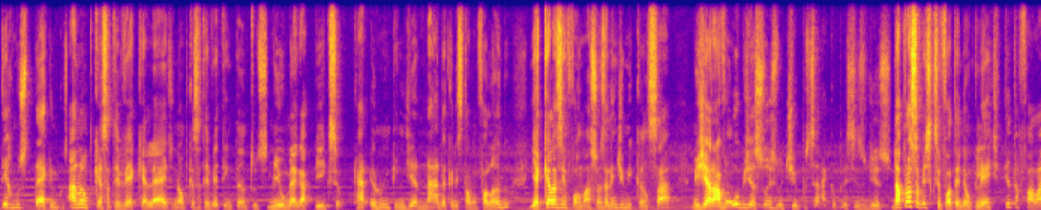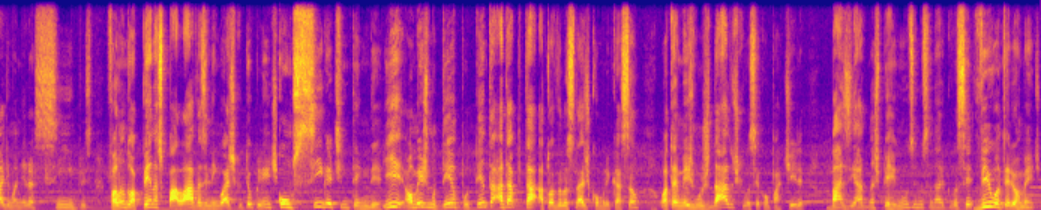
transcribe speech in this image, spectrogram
termos técnicos. Ah não, porque essa TV é QLED, não, porque essa TV tem tantos mil megapixels. Cara, eu não entendia nada que eles estavam falando e aquelas informações, além de me cansar, me geravam objeções do tipo, será que eu preciso disso? Da próxima vez que você for atender um cliente, tenta falar de maneira simples, falando apenas palavras e linguagem que o teu cliente consiga te entender. E, ao mesmo tempo, tempo, tenta adaptar a tua velocidade de comunicação ou até mesmo os dados que você compartilha baseado nas perguntas e no cenário que você viu anteriormente.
